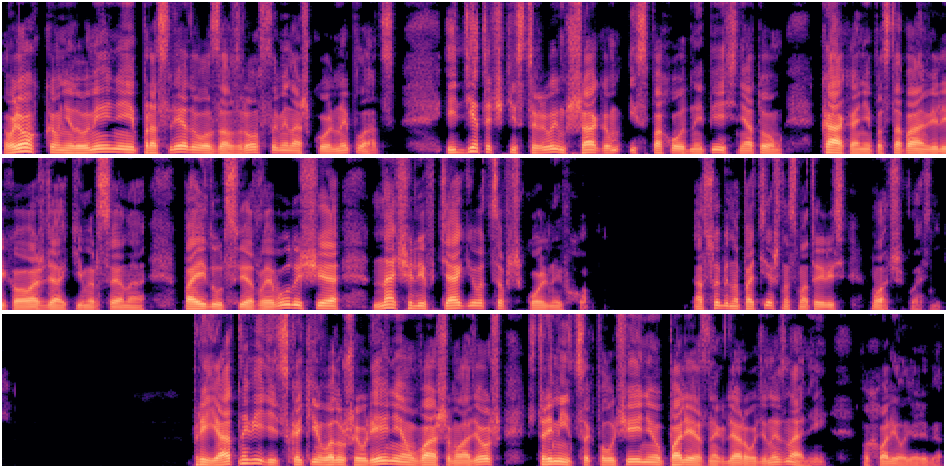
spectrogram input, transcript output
В легком недоумении проследовал за взрослыми на школьный плац, и деточки строевым шагом из походной песни о том, как они по стопам великого вождя Ким Ир Сена пойдут в светлое будущее, начали втягиваться в школьный вход. Особенно потешно смотрелись младшеклассники. Приятно видеть, с каким воодушевлением ваша молодежь стремится к получению полезных для Родины знаний, — похвалил я ребят.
